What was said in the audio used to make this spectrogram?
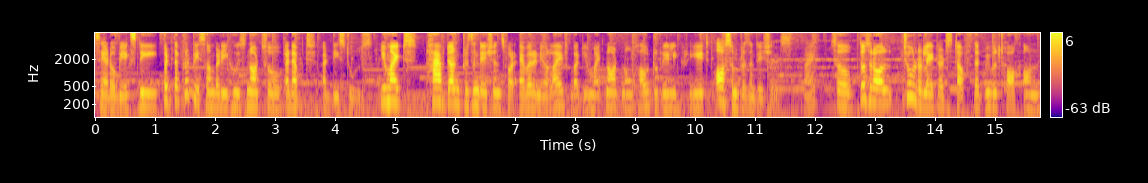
say Adobe XD, but there could be somebody who is not so adept at these tools. You might have done presentations forever in your life, but you might not know how to really create awesome presentations, right? So, those are all tool related stuff that we will talk on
